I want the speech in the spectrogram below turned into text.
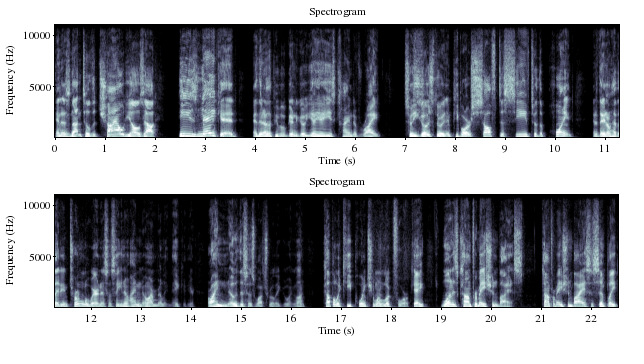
and it's not until the child yells out, "He's naked," and then other people are going to go, "Yeah, yeah, he's kind of right." So he goes through it, and people are self-deceived to the point, and if they don't have that internal awareness, they'll say, "You know, I know I'm really naked here, or I know this is what's really going on." Couple of key points you want to look for. Okay, one is confirmation bias. Confirmation bias is simply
